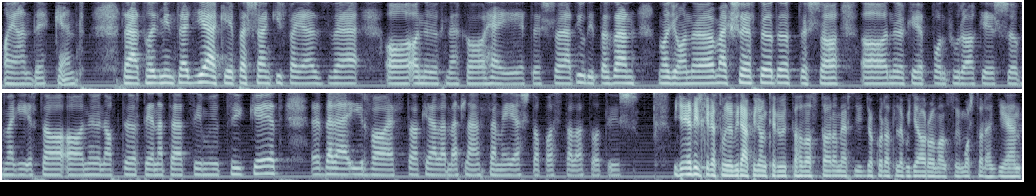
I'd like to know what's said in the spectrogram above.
ajándékként. Tehát, hogy mint egy jelképesen kifejezve a, a nőknek a helyét, és hát Judit ezen nagyon megsértődött, és a, a nőkért.hu-ra később megírta a Nőnap története című cikkét, beleírva ezt a kellemetlen személyes tapasztalatot is. Ugye ez is kérdeztem, hogy a virág hogyan került a asztalra, mert gyakorlatilag ugye arról van szó, hogy mostan egy ilyen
